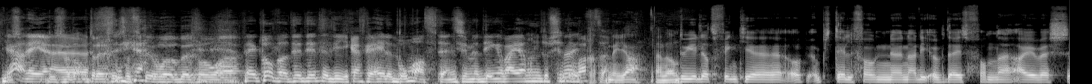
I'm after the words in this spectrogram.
Ja, nee, dus wat dat betreft is dat ja. best wel... Uh... Nee, klopt. Want dit, dit, je krijgt weer hele domme advertenties met dingen waar je helemaal niet op zit te wachten. Nee, ja. En dan... Doe je dat vinkje op, op je telefoon uh, naar die update van uh, iOS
